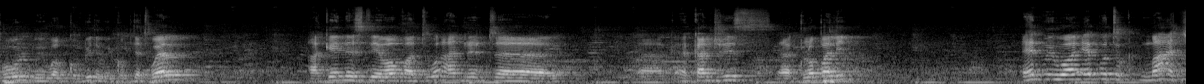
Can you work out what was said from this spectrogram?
pull, we were competing, we competed well against over 200 uh, uh, countries uh, globally. And we were able to march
